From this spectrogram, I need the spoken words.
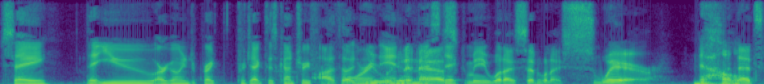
say that you are going to pre- protect this country from I thought foreign you were and domestic? ask me what I said when I swear. no, And that's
